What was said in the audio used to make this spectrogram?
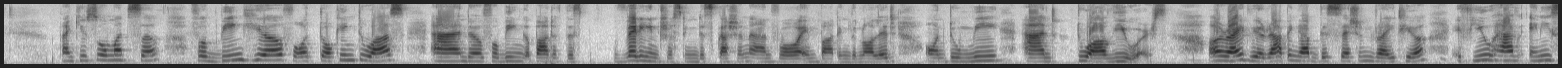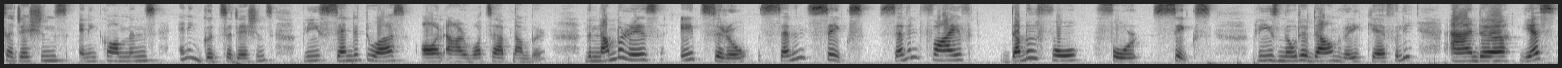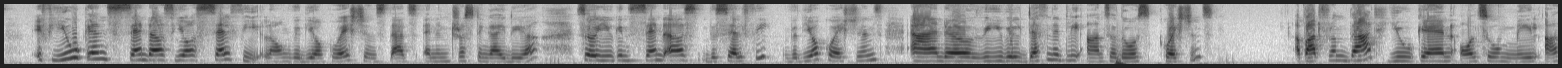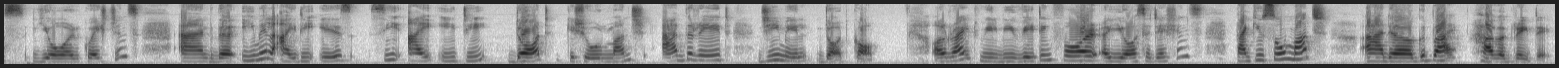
Thank you so much, sir, for being here, for talking to us, and uh, for being a part of this very interesting discussion and for imparting the knowledge onto me and to our viewers. All right, we are wrapping up this session right here. If you have any suggestions, any comments, any good suggestions, please send it to us on our WhatsApp number. The number is 8076754446. Please note it down very carefully. And uh, yes, if you can send us your selfie along with your questions, that's an interesting idea. So you can send us the selfie with your questions and uh, we will definitely answer those questions. Apart from that, you can also mail us your questions and the email ID is ciet.kishoremanch at the rate gmail.com. Alright, we'll be waiting for uh, your suggestions. Thank you so much and uh, goodbye. Have a great day.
